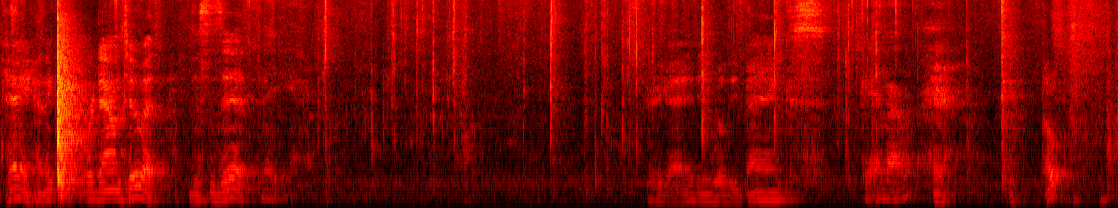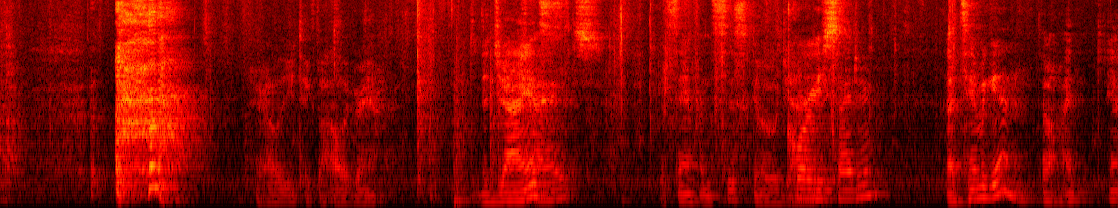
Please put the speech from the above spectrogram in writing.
Okay, I think we're down to it. This is it. Hey, Here you go, Eddie, Willie Banks. Okay, I'm out. Here. Oh. Here, I'll let you take the hologram. The Giants. Giants. The San Francisco Giants. Cory Snyder. That's him again. So I yeah,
